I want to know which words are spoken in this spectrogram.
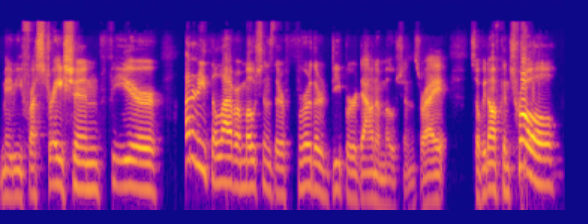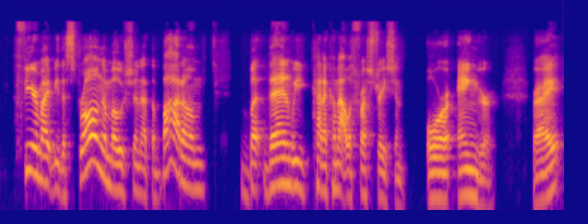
Maybe frustration, fear, underneath a lot of emotions, they're further deeper down emotions, right? So if we don't have control, fear might be the strong emotion at the bottom, but then we kind of come out with frustration or anger, right?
